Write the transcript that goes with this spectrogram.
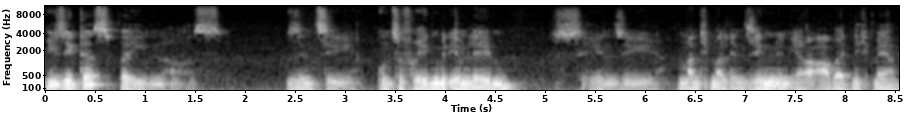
Wie sieht das bei Ihnen aus? Sind Sie unzufrieden mit Ihrem Leben? Sehen Sie manchmal den Sinn in Ihrer Arbeit nicht mehr?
